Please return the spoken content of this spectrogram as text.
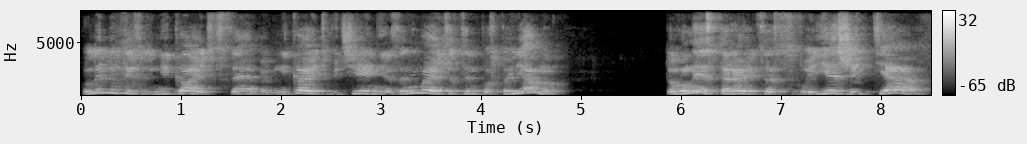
Коли люди вникають в себе, вникають в учення, займаються цим постійно, то вони стараються своє життя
